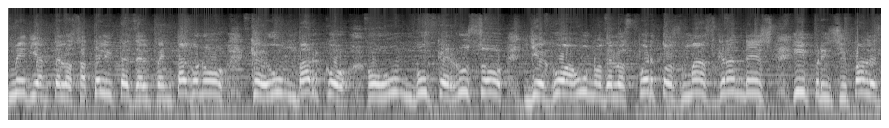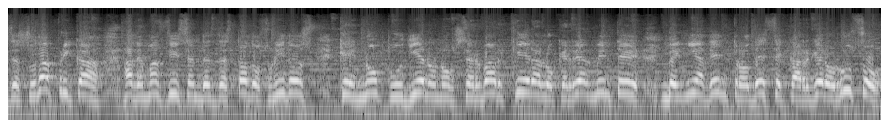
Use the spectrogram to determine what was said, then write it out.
mediante los satélites del Pentágono que un barco o un buque ruso llegó a uno de los puertos más grandes y principales de Sudáfrica. Además dicen desde Estados Unidos que no pudieron observar qué era lo que realmente venía dentro de ese carguero ruso.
